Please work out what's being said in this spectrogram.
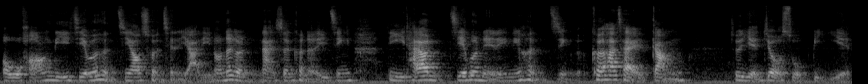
哦，我好像离结婚很近，要存钱的压力。然后那个男生可能已经离他要结婚年龄已经很近了，可是他才刚就研究所毕业，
